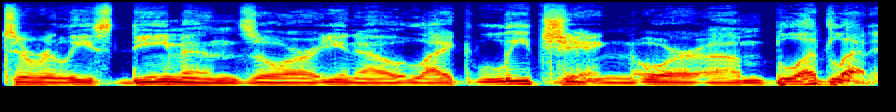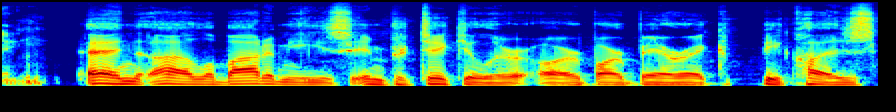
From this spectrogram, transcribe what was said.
to release demons, or you know, like leeching or um, bloodletting. And uh, lobotomies, in particular, are barbaric because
